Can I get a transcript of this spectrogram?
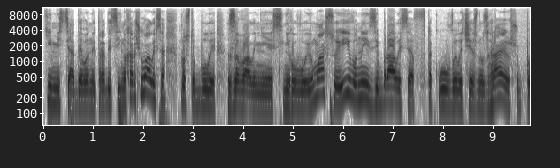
ті місця, де вони традиційно харчувалися, просто були завалені сніговою масою, і вони зібралися в таку величезну зграю, щоб е,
